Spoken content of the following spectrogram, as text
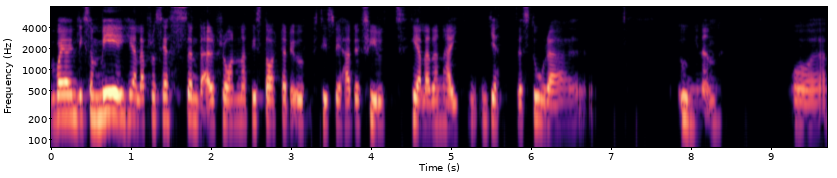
var jag liksom med i hela processen där från att vi startade upp tills vi hade fyllt hela den här jättestora eh, ugnen. Och eh,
